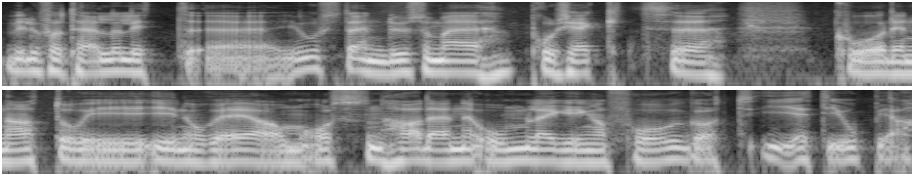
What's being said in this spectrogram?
vil du fortelle litt, Jostein, du som er prosjektkoordinator i, i Norea, om hvordan har denne omlegginga foregått i Etiopia?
